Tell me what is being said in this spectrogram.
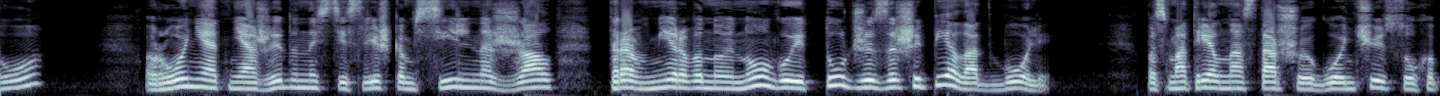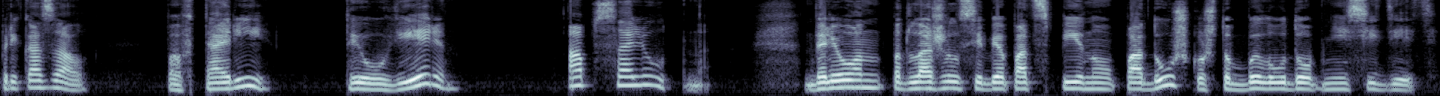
«Что?» Рони от неожиданности слишком сильно сжал травмированную ногу и тут же зашипел от боли. Посмотрел на старшую гончую и сухо приказал. «Повтори. Ты уверен?» «Абсолютно». Да подложил себе под спину подушку, чтобы было удобнее сидеть.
